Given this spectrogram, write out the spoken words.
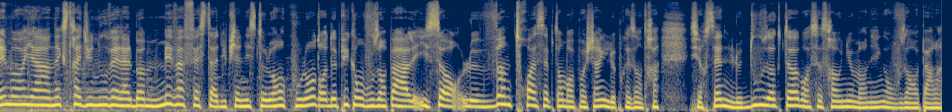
Memoria, un extrait du nouvel album Meva Festa du pianiste Laurent Coulondre. Depuis qu'on vous en parle, il sort le 23 septembre prochain. Il le présentera sur scène le 12 octobre. Ce sera au New Morning. On vous en reparlera.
